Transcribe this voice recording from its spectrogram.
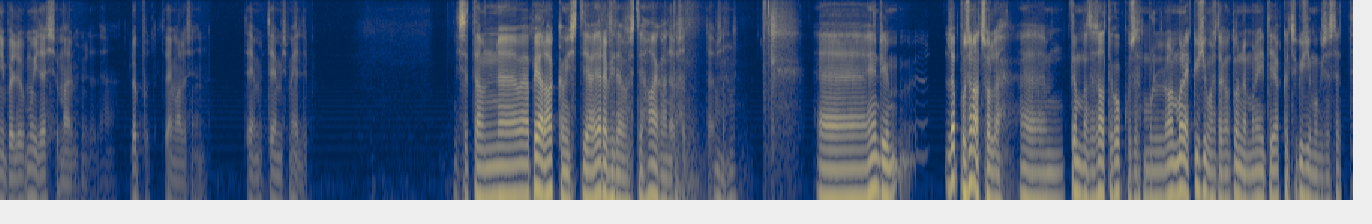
nii palju muid asju maailmas, mida teha, lõputult võimalusi on. tee, tee, mis meeldib. Lihtsalt on äh, vaja pealehakkamist ja järjepidevust ja aega anda. täpselt, täpselt mm. -hmm. Henri, lõpusõnad sulle. tõmban selle saate kokku, sest mul on mõned küsimused, aga ma tunnen, ma neid ei hakka üldse küsimagi, sest et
